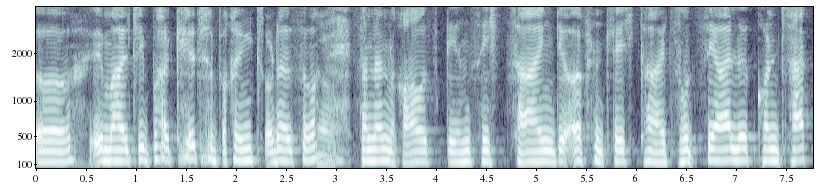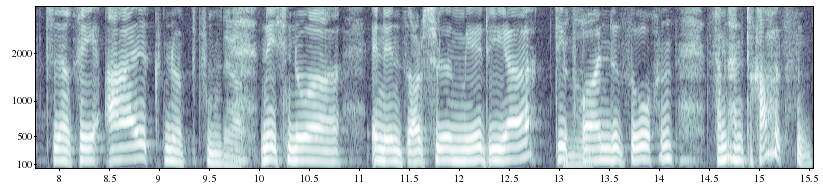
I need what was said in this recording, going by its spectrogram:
äh, ihm halt die Pakete bringt oder so, ja. sondern rausgehen, sich zeigen, die Öffentlichkeit, soziale Kontakte real knüpfen. Ja. Nicht nur in den Social Media die genau. Freunde suchen, sondern draußen.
